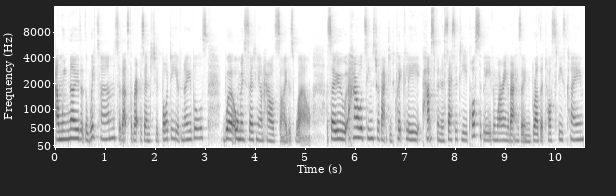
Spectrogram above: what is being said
And we know that the Witan, so that's the representative body of nobles, were almost certainly on Harold's side as well. So Harold seems to have acted quickly, perhaps for necessity, possibly even worrying about his own brother Tosti's claim,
